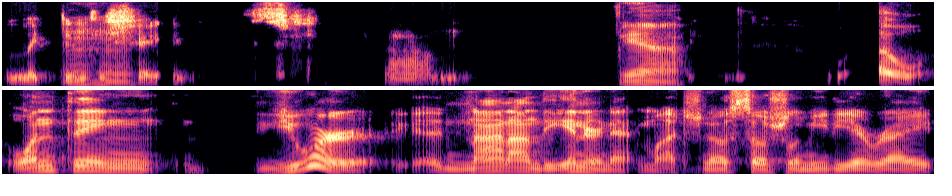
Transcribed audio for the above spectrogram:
licked into mm-hmm. shape. Um, yeah. Oh, one thing you were not on the internet much, no social media, right?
